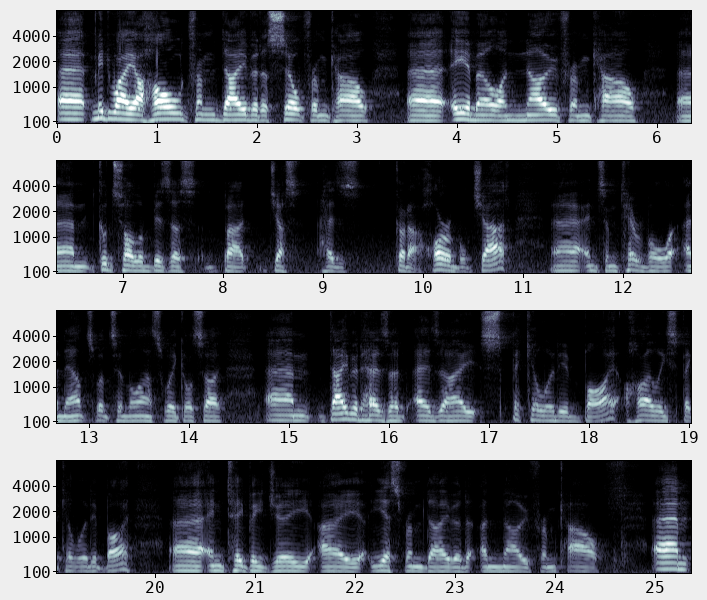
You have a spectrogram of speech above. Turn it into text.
Uh, Midway, a hold from David, a sell from Carl. Uh, EML, a no from Carl. Um, good solid business, but just has got a horrible chart uh, and some terrible announcements in the last week or so. Um, David has it as a speculative buy, highly speculative buy, uh, and TPG a yes from David, a no from Carl. Um,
